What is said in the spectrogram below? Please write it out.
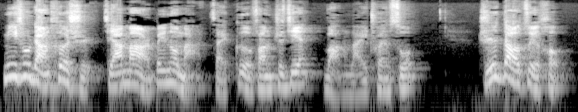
秘书长特使贾马尔贝诺马在各方之间往来穿梭，直到最后，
